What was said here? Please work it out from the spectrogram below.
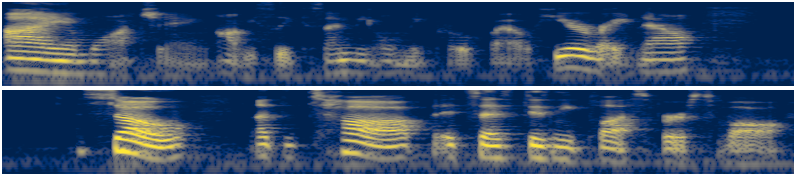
I am watching, obviously, because I'm the only profile here right now. So at the top, it says Disney Plus, first of all.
